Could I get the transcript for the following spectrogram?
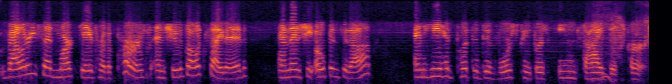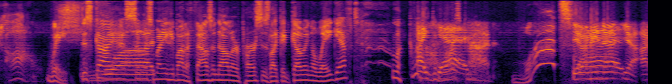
Valerie said Mark gave her the purse, and she was all excited. And then she opens it up, and he had put the divorce papers inside this purse. Oh, Wait, this guy has so much money he bought a thousand dollar purse is like a going away gift? like with I divorce guess. Oh God. What? Yeah, I mean that. Yeah, I,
